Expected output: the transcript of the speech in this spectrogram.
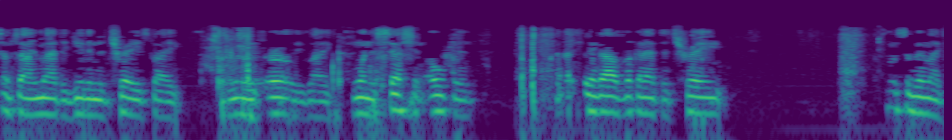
sometimes you might have to get into trades like really early, like when the session opened. I think I was looking at the trade. It must have been like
